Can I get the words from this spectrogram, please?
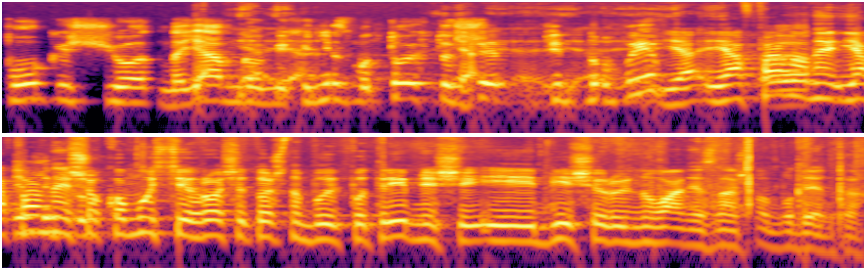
поки що наявного Я- я- механізму той, хто Я- ще відновив. Я, я впевнений, я Е, впевнений, що комусь ці гроші точно будуть потрібніші і більше руйнування значно в будинках.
